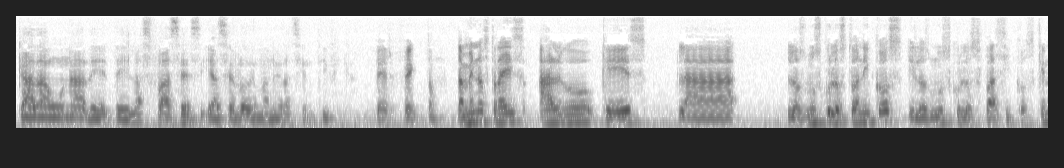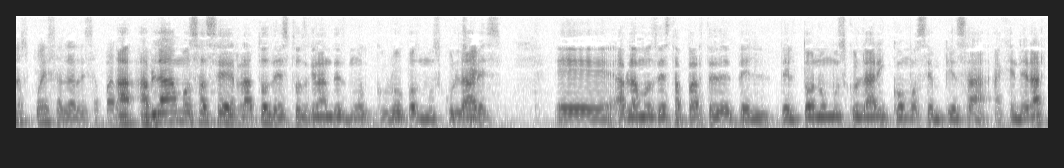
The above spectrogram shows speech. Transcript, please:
cada una de, de las fases y hacerlo de manera científica. Perfecto. También nos traes algo que es la los músculos tónicos y los músculos fásicos. ¿Qué nos puedes hablar de esa parte? Ha- hablábamos hace rato de estos grandes mu- grupos musculares. Eh, hablamos de esta parte de- del, del tono muscular y cómo se empieza a generar.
